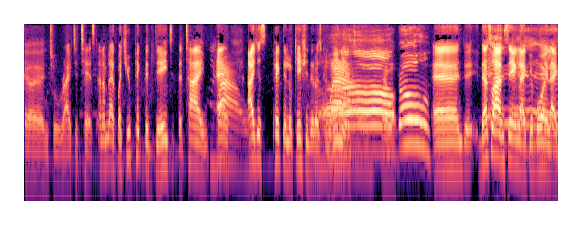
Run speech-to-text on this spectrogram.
uh, to write a test, and I'm like, but you picked the date, the time, and Wow. I just picked a location that was convenient. Wow, bro. And uh, that's why I'm saying, like your boy, like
